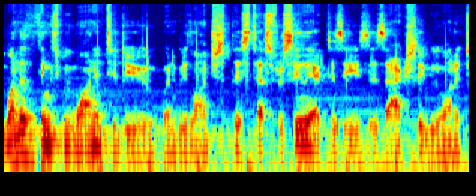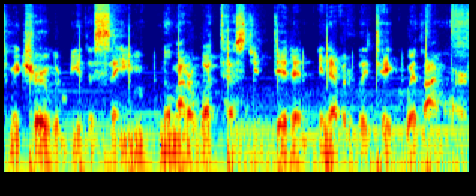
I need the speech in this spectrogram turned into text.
One of the things we wanted to do when we launched this test for celiac disease is actually we wanted to make sure it would be the same no matter what test you did and inevitably take with imaware.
